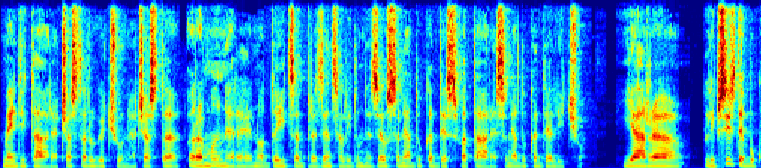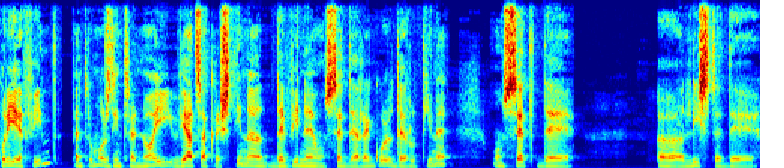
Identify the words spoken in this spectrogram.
meditare, această rugăciune, această rămânere în odăiță în prezența lui Dumnezeu să ne aducă desfătare, să ne aducă deliciu. Iar uh, lipsiți de bucurie fiind, Pentru mulți dintre noi, viața creștină devine un set de reguli, de rutine, un set de uh, liste de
